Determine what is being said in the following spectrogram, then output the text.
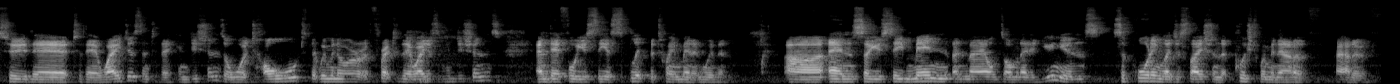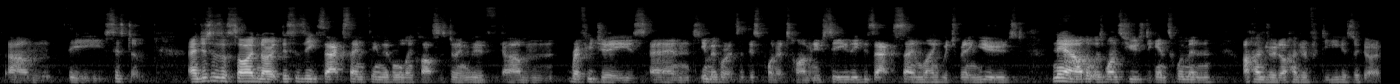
to their to their wages and to their conditions, or were told that women were a threat to their wages and conditions, and therefore you see a split between men and women. Uh, and so you see men and male dominated unions supporting legislation that pushed women out of out of um, the system. And just as a side note, this is the exact same thing the ruling class is doing with um, refugees and immigrants at this point in time. And you see the exact same language being used now that was once used against women 100 or 150 years ago.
